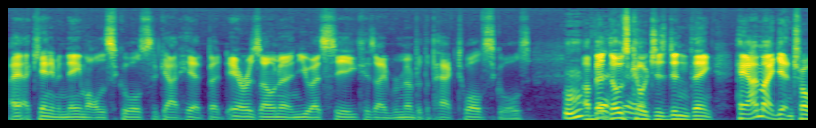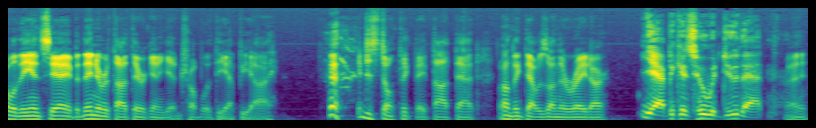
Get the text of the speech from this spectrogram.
I, I, can't even name all the schools that got hit, but Arizona and USC because I remember the Pac-12 schools. Mm-hmm. I bet those yeah, coaches didn't think, "Hey, I might get in trouble with the NCAA," but they never thought they were going to get in trouble with the FBI. I just don't think they thought that. I don't think that was on their radar. Yeah, because who would do that? Right.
